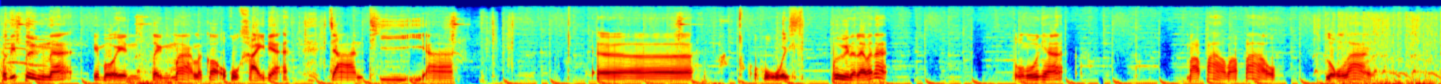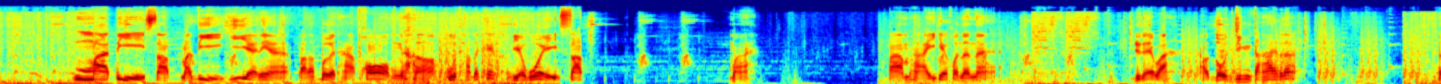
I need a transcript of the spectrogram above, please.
คนที่ตึงนะ M O N ตึงมากแล้วก็โอ้โหใครเนี่ยจาน T E R เอ่อโอ้โหปืนอะไรวะน่ะ รงนู้นฮะมาเปล่ามาเปล่า ลงล่าง มาดิสัตว์มาดิเฮียเนี่ยปาระเบิดหาพ่อมึงเหรอกูทำได้แค่คนเดียวเว้ยสัตว์มา ตามหาไอ้เฮียคนนั้นน่ะ อยู่ไหนวะเอาโดนยิงตายไปแล้ว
